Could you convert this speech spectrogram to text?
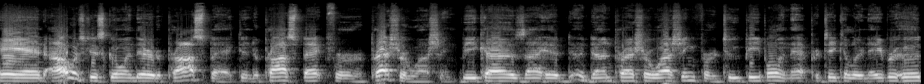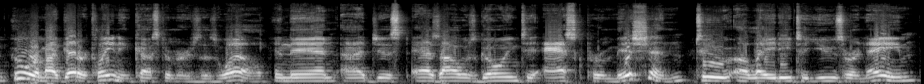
and I was just going there to prospect and to prospect for pressure washing because I had done pressure washing for two people in that particular neighborhood who were my gutter cleaning customers as well. And then I just, as I was going to ask permission to a lady to use her name,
